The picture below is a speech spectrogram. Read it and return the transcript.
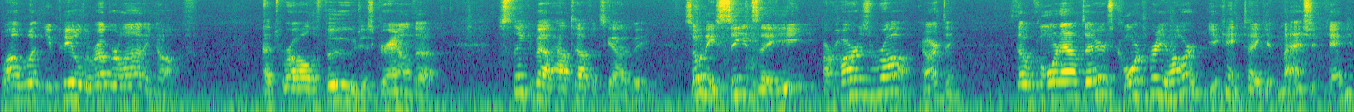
Why wouldn't you peel the rubber lining off? That's where all the food is ground up. Just think about how tough it's gotta be. Some of these seeds they eat are hard as a rock, aren't they? Throw corn out there, is corn pretty hard? You can't take it and mash it, can you?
